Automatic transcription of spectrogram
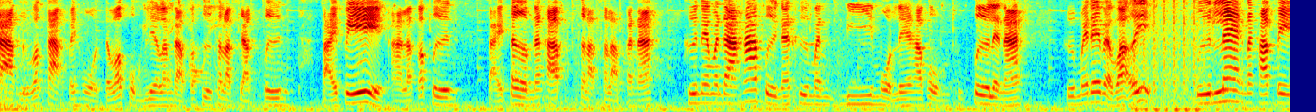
กากหรือว่ากากไปโหด แต่ว่าผมเรียงลำดับก็คือสลับจากปืนสายฟรีอ่าแล้วก็ปืนสายเติมนะครับ สลับสลับกันนะ คือในบรรดา 5 ปืนนะคือมันดีหมดเลยครับผมทุกปืนเลยนะ คือไม่ได้แบบว่าเอ้ยปืนแรกนะครับเป็น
